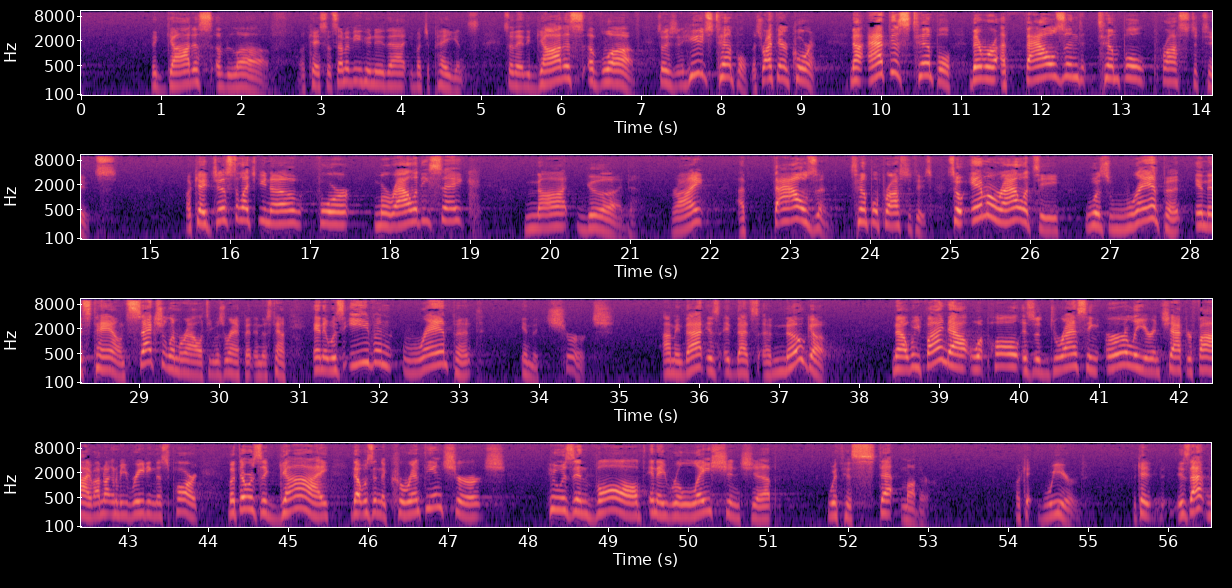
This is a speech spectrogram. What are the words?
The goddess of love. Okay, so some of you who knew that, a bunch of pagans. So the, the goddess of love. So there's a huge temple that's right there in Corinth. Now, at this temple, there were a thousand temple prostitutes. Okay, just to let you know, for morality's sake, not good, right? A thousand temple prostitutes. So immorality was rampant in this town. Sexual immorality was rampant in this town. And it was even rampant in the church. I mean, that is that's a no-go. Now, we find out what Paul is addressing earlier in chapter 5. I'm not going to be reading this part, but there was a guy that was in the Corinthian church who was involved in a relationship with his stepmother. Okay, weird. Okay, is that,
